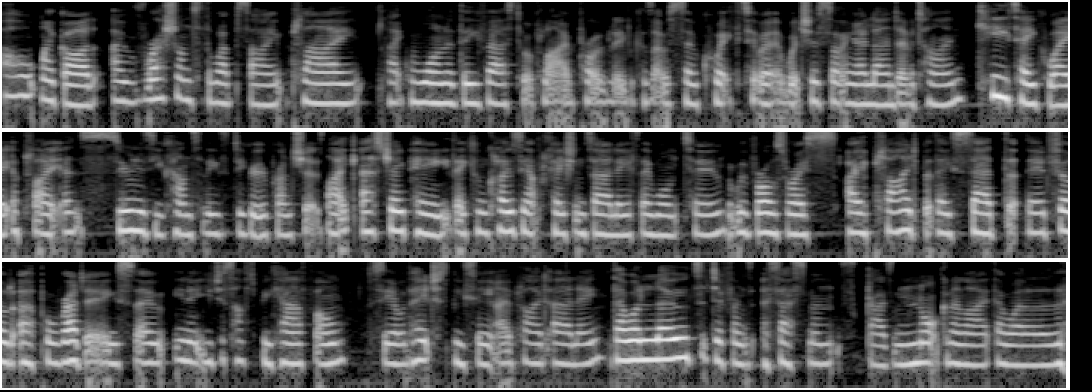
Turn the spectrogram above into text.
Oh my god, I rush onto the website, apply like one of the first to apply, probably because I was so quick to it, which is something I learned over time. Key takeaway apply as soon as you can to these degree apprenticeships. Like SJP, they can close the applications early if they want to. With Rolls Royce, I applied, but they said that they had filled up already, so you know, you just have to be careful. So yeah, with HSBC, I applied early. There were loads of different assessments, guys. I'm not gonna lie, there were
